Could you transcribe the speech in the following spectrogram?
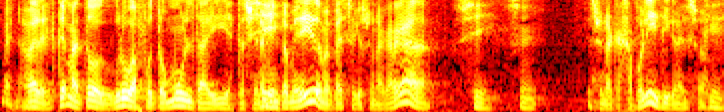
Bueno, a ver, el tema todo, grúa, fotomulta y estacionamiento Sí. medido, me parece que es una cargada. Sí. Sí. Es una caja política eso. ¿Qué?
